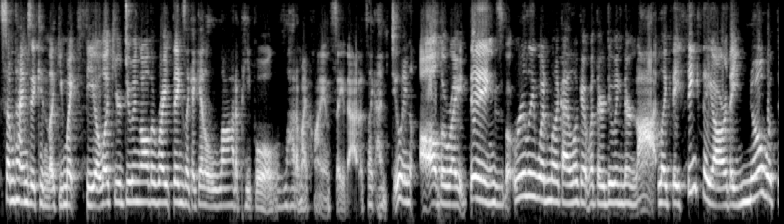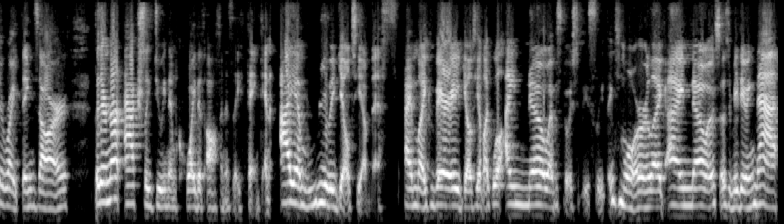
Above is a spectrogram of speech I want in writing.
sometimes it can like you might feel like you're doing all the right things. Like i get a lot of people a lot of my clients say that. It's like i'm doing all the right things but really when like i look at what they're doing they're not. Like they think they are they know what the right things are but they're not actually doing them quite as often as they think. And i am really guilty of this. I'm like very guilty of like well i know i'm supposed to be sleeping more like i know i'm supposed to be doing that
